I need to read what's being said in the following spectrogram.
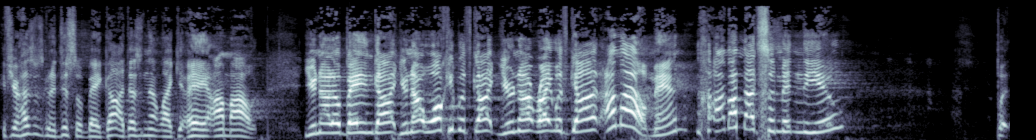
If your husband's going to disobey God, doesn't that like, hey, I'm out? You're not obeying God. You're not walking with God. You're not right with God. I'm out, man. I'm not submitting to you. But,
